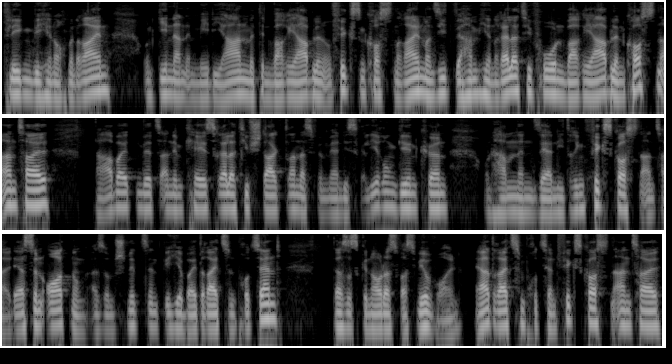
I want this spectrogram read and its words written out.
pflegen wir hier noch mit rein und gehen dann im Median mit den variablen und fixen Kosten rein. Man sieht, wir haben hier einen relativ hohen variablen Kostenanteil. Da arbeiten wir jetzt an dem Case relativ stark dran, dass wir mehr in die Skalierung gehen können und haben einen sehr niedrigen Fixkostenanteil. Der ist in Ordnung. Also im Schnitt sind wir hier bei 13 Prozent. Das ist genau das, was wir wollen. Ja, 13 Prozent Fixkostenanteil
